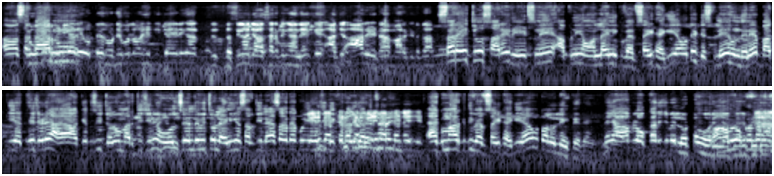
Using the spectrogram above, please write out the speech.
ਸਰਕਾਰ ਨੂੰ ਮੀਡੀਆ ਦੇ ਉੱਤੇ ਤੁਹਾਡੇ ਵੱਲੋਂ ਇਹ ਚੀਜ਼ਾਂ ਜਿਹੜੀਆਂ ਦੱਸੀਆਂ ਜਾ ਸਕਦੀਆਂ ਨੇ ਕਿ ਅੱਜ ਆਹ ਰੇਟ ਆ ਮਾਰਕੀਟ ਦਾ। ਸਰ ਇਹ ਜੋ ਸਾਰੇ ਰੇਟਸ ਨੇ ਆਪਣੀ ਆਨਲਾਈਨ ਇੱਕ ਵੈਬਸਾਈਟ ਹੈਗੀ ਆ ਉਹ ਤੇ ਡਿਸਪਲੇ ਹੁੰਦੇ ਨੇ। ਬਾਕੀ ਇੱਥੇ ਜਿਹੜੇ ਆਇਆ ਆ ਕੇ ਤੁਸੀਂ ਜਦੋਂ ਮਰਜ਼ੀ ਜਿਹਨੇ ਹੋਲਸੇਲ ਦੇ ਵਿੱਚੋਂ ਲੈਣੀ ਹੈ ਸਬਜ਼ੀ ਲੈ ਸਕਦਾ ਕੋਈ ਇਹਦੀ ਦਿੱਕਤ ਵਾਲੀ ਗੱਲ ਨਹੀਂ। ਐਗਮਾਰਕ ਦੀ ਵੈਬਸਾਈਟ ਹੈਗੀ ਆ ਉਹ ਤੁਹਾਨੂੰ ਲਿੰਕ ਦੇ ਦੇਣਗੇ ਨਹੀਂ ਆਮ ਲੋਕਾਂ ਦੀ ਜਿਵੇਂ ਲੁੱਟ ਹੋ ਰਹੀ ਹੈ ਆਮ ਲੋਕਾਂ ਲੁੱਟ ਦਾ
